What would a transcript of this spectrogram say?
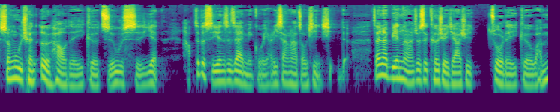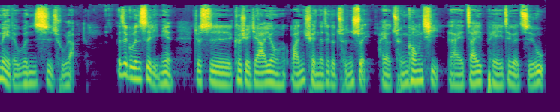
生物圈二号的一个植物实验。好，这个实验是在美国亚利桑那州进行的，在那边呢，就是科学家去做了一个完美的温室出来。在这个温室里面，就是科学家用完全的这个纯水，还有纯空气来栽培这个植物，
